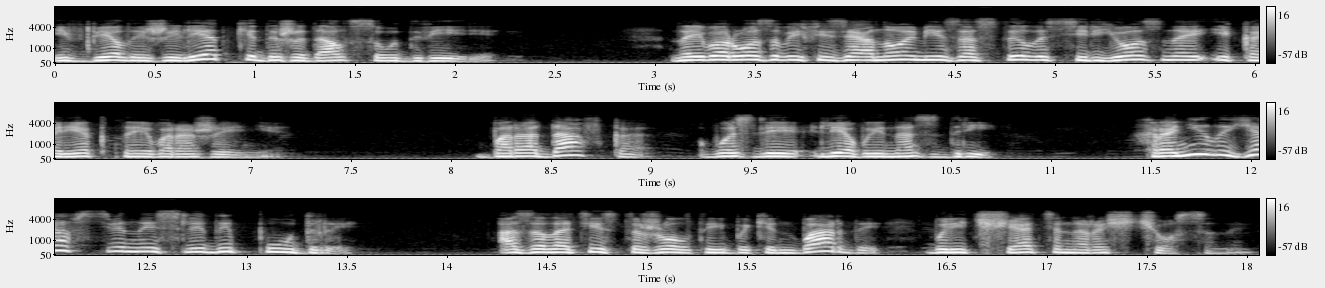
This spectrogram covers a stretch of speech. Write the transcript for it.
и в белой жилетке дожидался у двери. На его розовой физиономии застыло серьезное и корректное выражение. Бородавка возле левой ноздри хранила явственные следы пудры, а золотисто-желтые бакенбарды были тщательно расчесаны.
